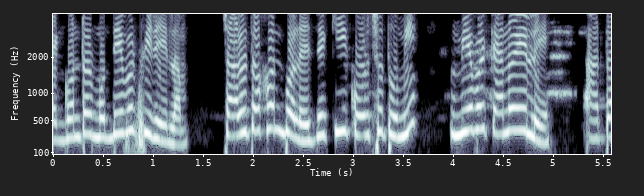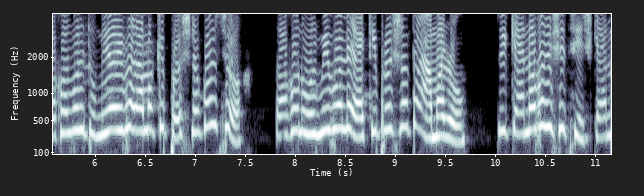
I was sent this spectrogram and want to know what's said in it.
এক ঘণ্টার মধ্যে এবার ফিরে এলাম। চারু তখন বলে, যে কি করছ তুমি? তুমি এবার কেন এলে? আর তখন বলে, তুমিও এবার আমাকে প্রশ্ন করছ? তখন উর্মি বলে, একই প্রশ্ন তো আমারও। তুই কেন আবার এসেছিস? কেন?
